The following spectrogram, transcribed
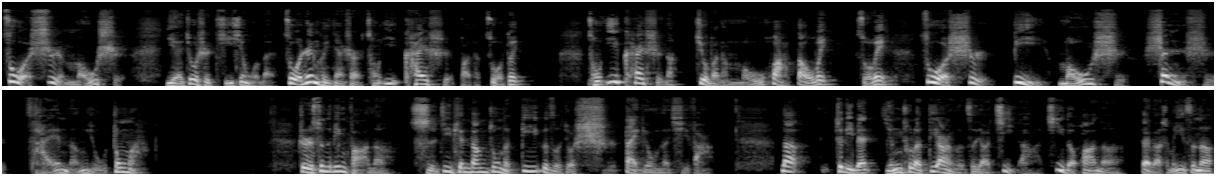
做事谋始，也就是提醒我们做任何一件事从一开始把它做对，从一开始呢就把它谋划到位。所谓做事必谋始，慎始才能有终啊。这是《孙子兵法》呢《史记》篇当中的第一个字叫“始”，带给我们的启发。那这里边迎出了第二个字叫“计”啊，“计”的话呢，代表什么意思呢？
